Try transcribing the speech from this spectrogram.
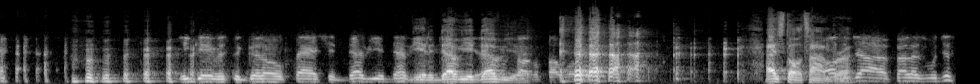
He gave us the good old fashioned WW. Yeah, the WW. I just all time, Awesome bro. Good job, fellas. Well, just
